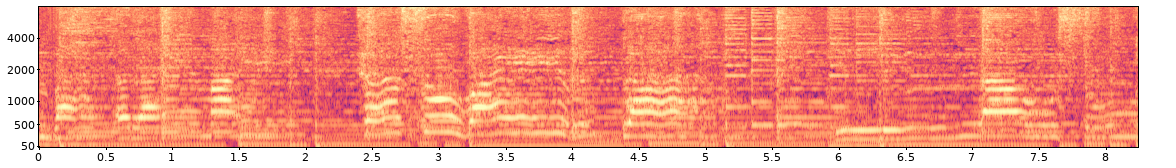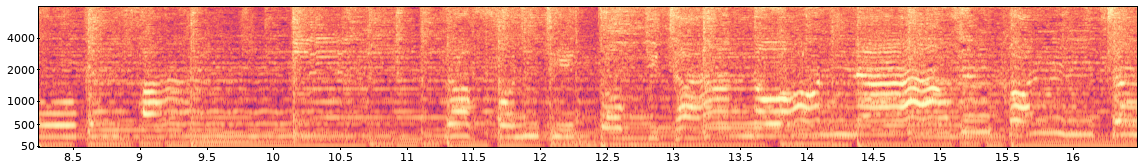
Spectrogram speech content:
ำบากอะไรไหม เธอสู้ไหวหรือเปล่า อย่าลืมเล่าสู่กันฟัง เพราะฝนที่ตกที่ทางโน้นหนาวถึงคนทาง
